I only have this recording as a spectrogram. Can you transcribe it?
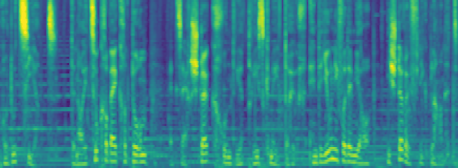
produziert. Der neue Zuckerbäckerturm hat sechs Stöcke und wird 30 Meter hoch. Ende Juni dieses Jahr ist die Eröffnung geplant.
